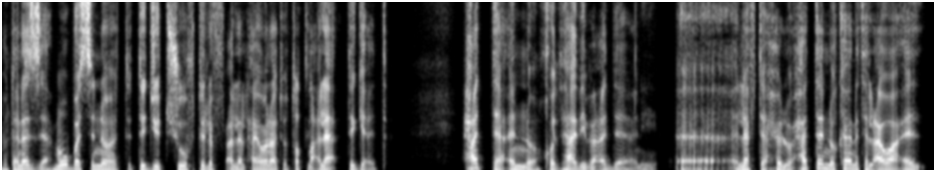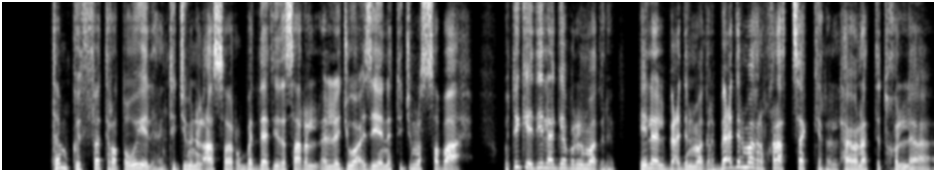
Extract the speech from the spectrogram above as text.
متنزه. مو بس إنه تجي تشوف تلف على الحيوانات وتطلع لا تقعد. حتى إنه خذ هذه بعد يعني آه، لفتة حلوة. حتى إنه كانت العوائل تمكث فترة طويلة. يعني تجي من العصر وبالذات إذا صار الأجواء زينة تجي من الصباح وتقعد إلى قبل المغرب إلى بعد المغرب. بعد المغرب خلاص تسكر الحيوانات تدخل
